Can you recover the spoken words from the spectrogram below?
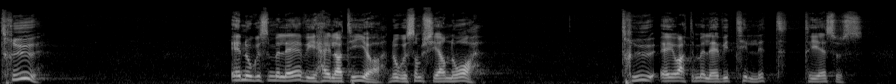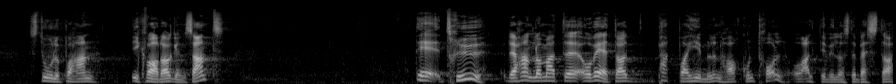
Tru er noe som vi lever i hele tida, noe som skjer nå. Tru er jo at vi lever i tillit til Jesus. Stoler på han i hverdagen. sant? Det Tru det handler om at, å vite at pappa i himmelen har kontroll og alltid vil oss det beste.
